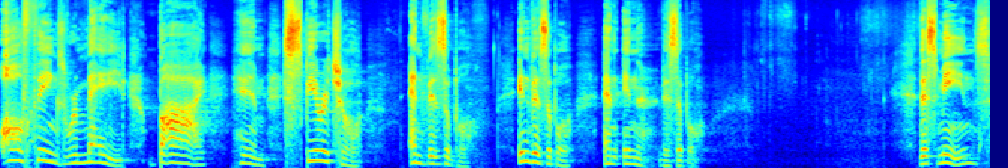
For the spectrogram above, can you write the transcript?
all things were made by him, spiritual and visible, invisible and invisible. This means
